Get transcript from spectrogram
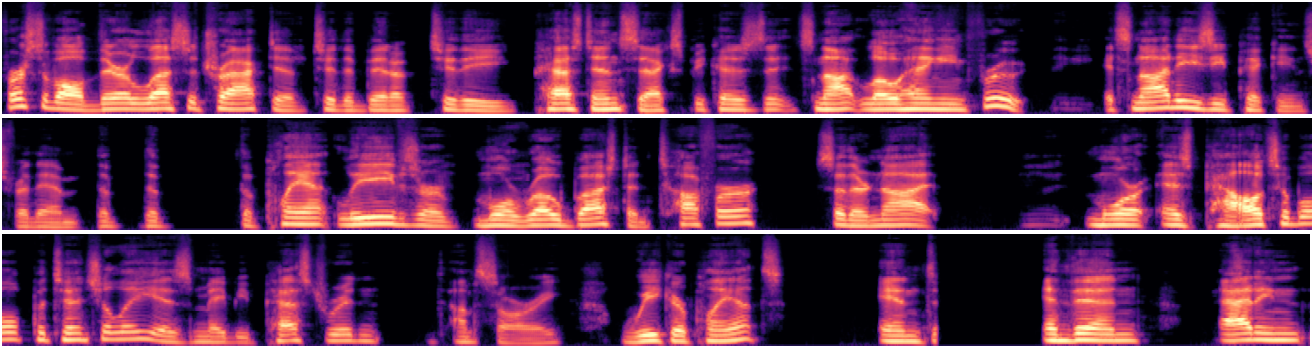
first of all, they're less attractive to the bit of, to the pest insects because it's not low hanging fruit. It's not easy pickings for them. The the the plant leaves are more robust and tougher, so they're not more as palatable potentially as maybe pest ridden. I'm sorry, weaker plants, and and then adding,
